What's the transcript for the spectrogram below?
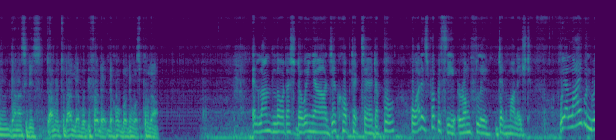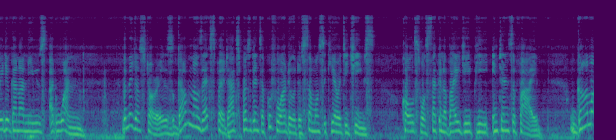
thousand Ghana to, I mean, to that level before the, the whole building was pulled down. A landlord at Jacob Tete Dapo, who had his property wrongfully demolished. We are live on Radio Ghana News at 1. The major stories. Governance expert asks President Akufo-Addo to summon security chiefs. calls for second of IGP intensify. Ghana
